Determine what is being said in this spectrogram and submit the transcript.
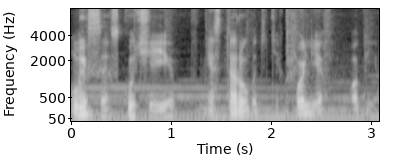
лысых с кучей вместо рук вот этих кольев, копьев,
